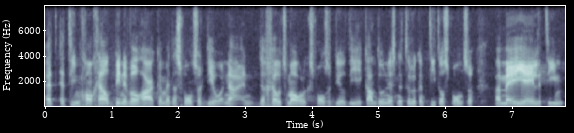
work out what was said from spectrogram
het, het, team gewoon geld binnen wil harken met een sponsordeal. Nou, en de grootst mogelijke sponsordeal die je kan doen is natuurlijk een titelsponsor, waarmee je hele team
